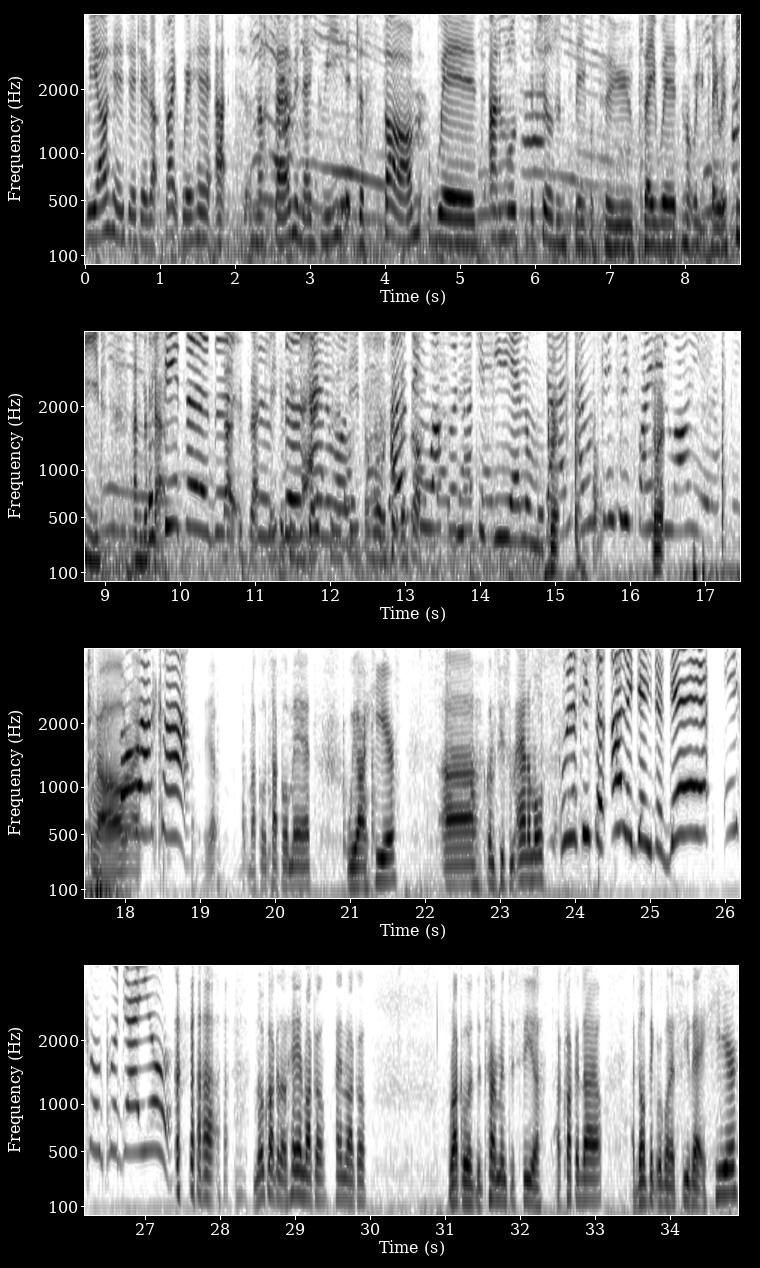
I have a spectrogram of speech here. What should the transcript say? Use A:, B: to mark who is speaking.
A: We are here, JJ, that's right. We're here at Ma Ferme in Eguilles. It's a farm with animals for the children to be able to play with, not really play with, feed and look at.
B: Feed the, the,
A: That's exactly. You
B: the,
A: can see the
B: the
A: goats and the sheep and what was it
B: I
A: they've
B: don't think
A: got.
B: Walker not to feed the animals.
C: Come
B: Dad, I don't think we find
C: Come
B: a
C: here.
B: lion. I think.
C: All right. Yep. Rocco Taco Man. We are here. Uh, gonna see some animals.
B: We're gonna see some alligators, there. A crocodile.
C: no crocodile. Hand Rocco. Hand Rocco. Rocco is determined to see a, a crocodile. I don't think we're gonna see that here.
